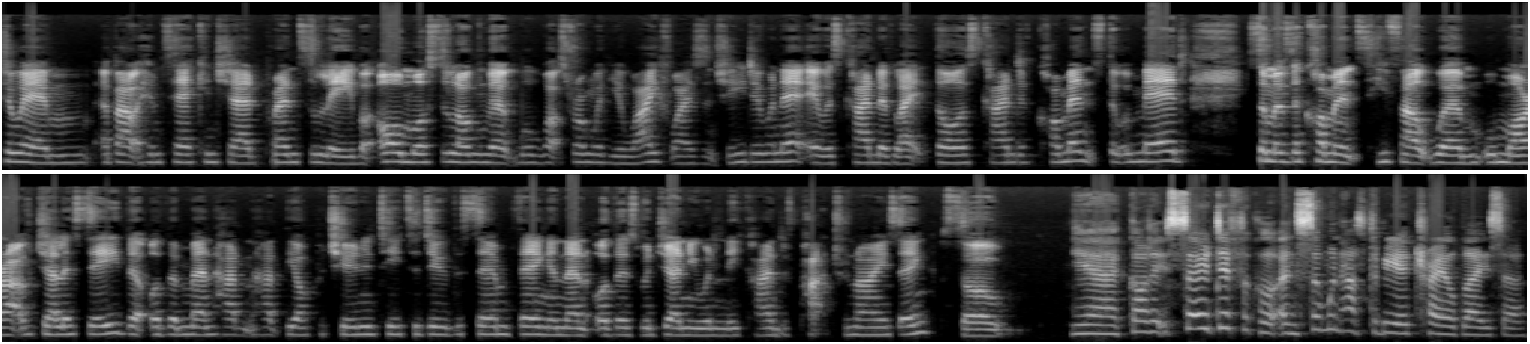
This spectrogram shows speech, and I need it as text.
to him about him taking shared parental leave, but almost along the, well, what's wrong with your wife? Why isn't she doing it? It was kind of like those kind of comments that were made. Some of the comments he felt were, were more out of jealousy that other men hadn't had the opportunity to do the same thing. And then others were genuinely kind of patronizing. So. Yeah, God, it's so difficult. And someone has to be a trailblazer.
